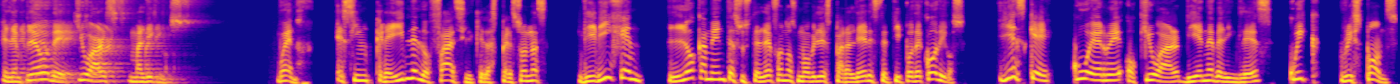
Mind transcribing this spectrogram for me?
El empleo de QRs malignos. Bueno, es increíble lo fácil que las personas dirigen locamente sus teléfonos móviles para leer este tipo de códigos. Y es que QR o QR viene del inglés Quick Response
